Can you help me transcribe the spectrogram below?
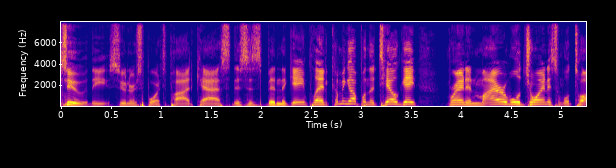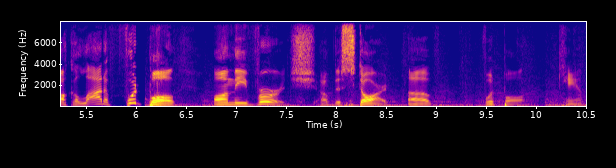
to the Sooner Sports Podcast. This has been the game plan. Coming up on the tailgate, Brandon Meyer will join us, and we'll talk a lot of football on the verge of the start of football camp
